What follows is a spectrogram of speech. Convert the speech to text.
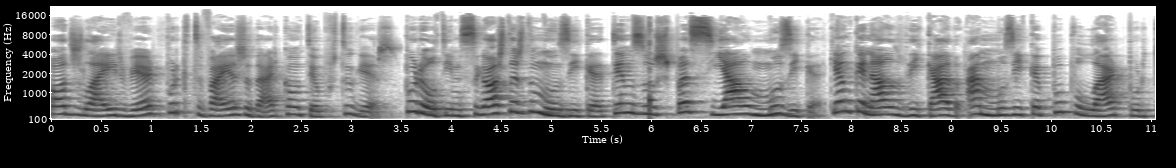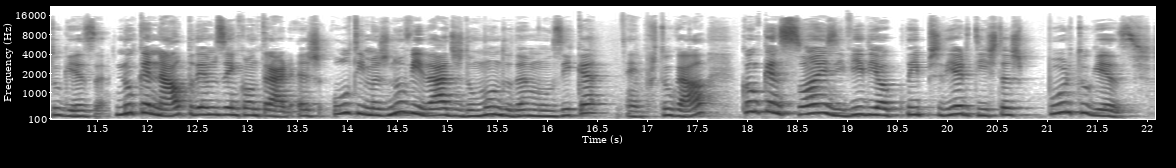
podes lá ir ver porque te vai ajudar com o teu português. Por último, se gostas de música, temos o Espacial Música, que é um canal dedicado à música popular portuguesa. No canal podemos encontrar as últimas novidades do mundo da música em Portugal, com canções e videoclipes de artistas portugueses.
